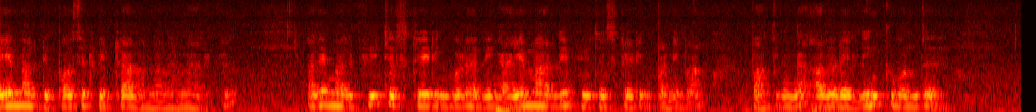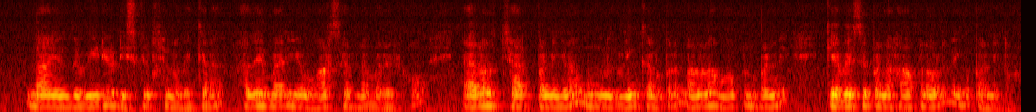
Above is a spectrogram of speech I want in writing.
ஐஎன்ஆர் டிபாசிட் விட்ரா நல்லா நல்லா இருக்குது அதே மாதிரி ஃபியூச்சர்ஸ் ட்ரேடிங் கூட நீங்கள் ஐஎன்ஆர்லேயே ஃபியூச்சர்ஸ் ட்ரேடிங் பண்ணிக்கலாம். பார்த்துக்கோங்க. அதோடைய லிங்க் வந்து நான் இந்த வீடியோ டிஸ்கிரிப்ஷனில் வைக்கிறேன். அதே மாதிரி என் வாட்ஸ்அப் நம்பர் இருக்கும். யாராவது சேட் பண்ணிங்கன்னா உங்களுக்கு லிங்க் அனுப்புகிறேன் நல்லா ஓப்பன் பண்ணி கேவைசி பண்ண ஹாஃப் அன் ஹவரில் நீங்கள் பண்ணிக்கலாம்.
